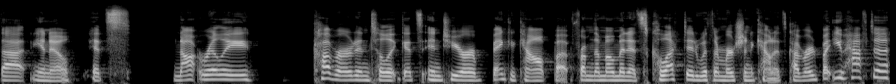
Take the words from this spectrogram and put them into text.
That, you know, it's not really covered until it gets into your bank account. But from the moment it's collected with a merchant account, it's covered. But you have to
